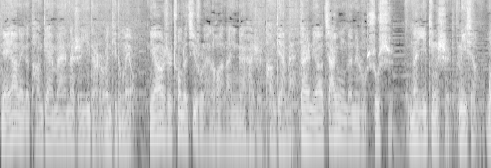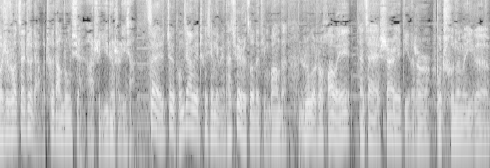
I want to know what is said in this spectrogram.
碾压那个唐 DM-i，那是一点问题都没有。你要是冲着技术来的话，那应该还是唐 DM-i。但是你要家用的那种舒适。那一定是理想。我是说，在这两个车当中选啊，是一定是理想。在这个同价位车型里面，它确实做的挺棒的。如果说华为在十二月底的时候不出那么一个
